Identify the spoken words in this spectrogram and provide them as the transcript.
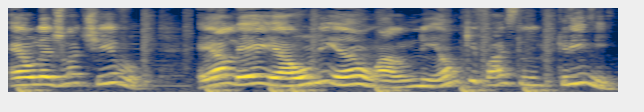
é o legislativo. É a lei, é a União. A União que faz crime.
